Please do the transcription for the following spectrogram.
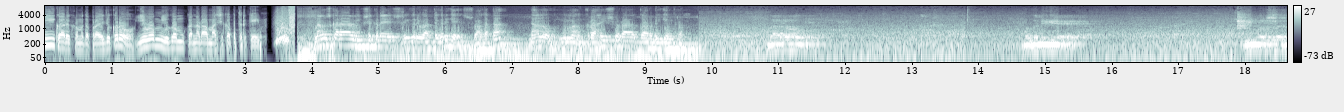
ಈ ಕಾರ್ಯಕ್ರಮದ ಪ್ರಾಯೋಜಕರು ಯುವಂ ಯುಗಂ ಕನ್ನಡ ಮಾಸಿಕ ಪತ್ರಿಕೆ. ನಮಸ್ಕಾರ ವೀಕ್ಷಕರೇ ಶ್ರೀಗರಿ ವಾರ್ತೆಗರಿಗೆ ಸ್ವಾಗತ. ನಾನು ನಿಮ್ಮ ಗ್ರಹೇಶ್ವರ ಗಾರ್ಡಿಗೇಂದ್ರ ನಾನು ಮೊದಲಿಗೆ ಈ ವರ್ಷದ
